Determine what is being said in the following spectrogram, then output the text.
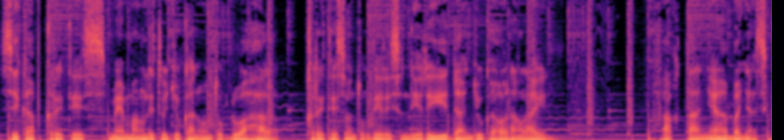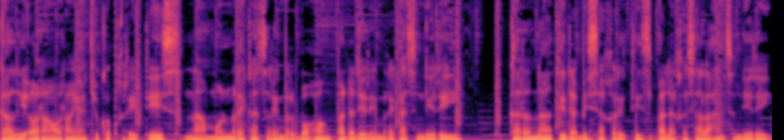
Sikap kritis memang ditujukan untuk dua hal, kritis untuk diri sendiri dan juga orang lain. Faktanya banyak sekali orang-orang yang cukup kritis namun mereka sering berbohong pada diri mereka sendiri karena tidak bisa kritis pada kesalahan sendiri.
